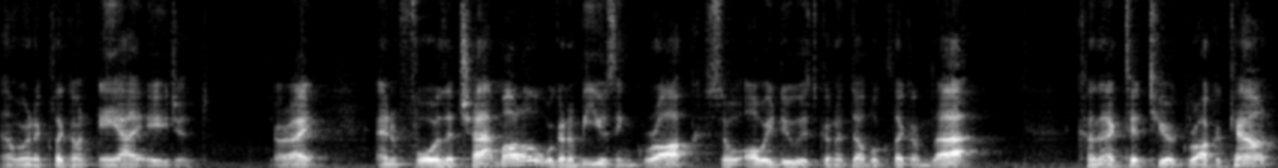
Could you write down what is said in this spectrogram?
and we're going to click on AI agent. All right. And for the chat model, we're going to be using Groq. So all we do is going to double click on that, connect it to your Groq account.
